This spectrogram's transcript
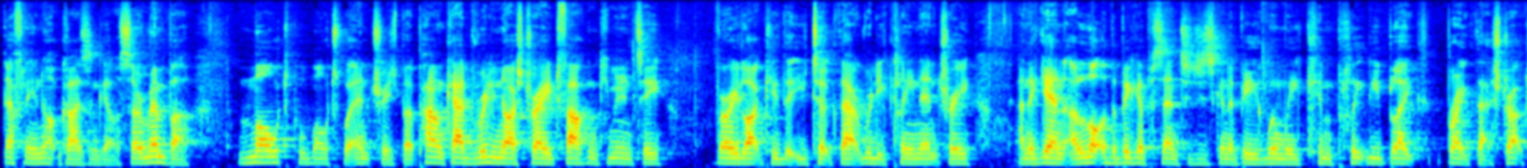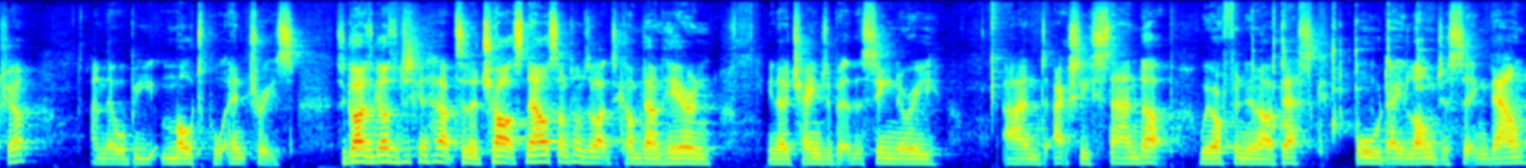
Definitely not, guys and girls. So remember, multiple, multiple entries. But pound CAD, really nice trade. Falcon community, very likely that you took that really clean entry. And again, a lot of the bigger percentage is going to be when we completely break, break that structure and there will be multiple entries. So guys and girls, I'm just going to head up to the charts now. Sometimes I like to come down here and, you know, change a bit of the scenery and actually stand up. We're often in our desk all day long, just sitting down.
